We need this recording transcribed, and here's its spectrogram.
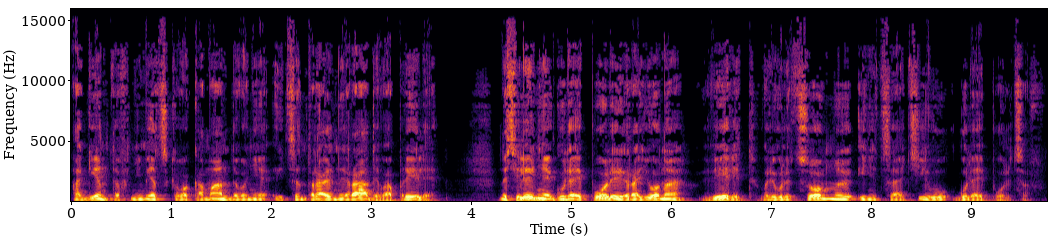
агентов немецкого командования и Центральной Рады в апреле, население Гуляй-Поля и района верит в революционную инициативу гуляйпольцев.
